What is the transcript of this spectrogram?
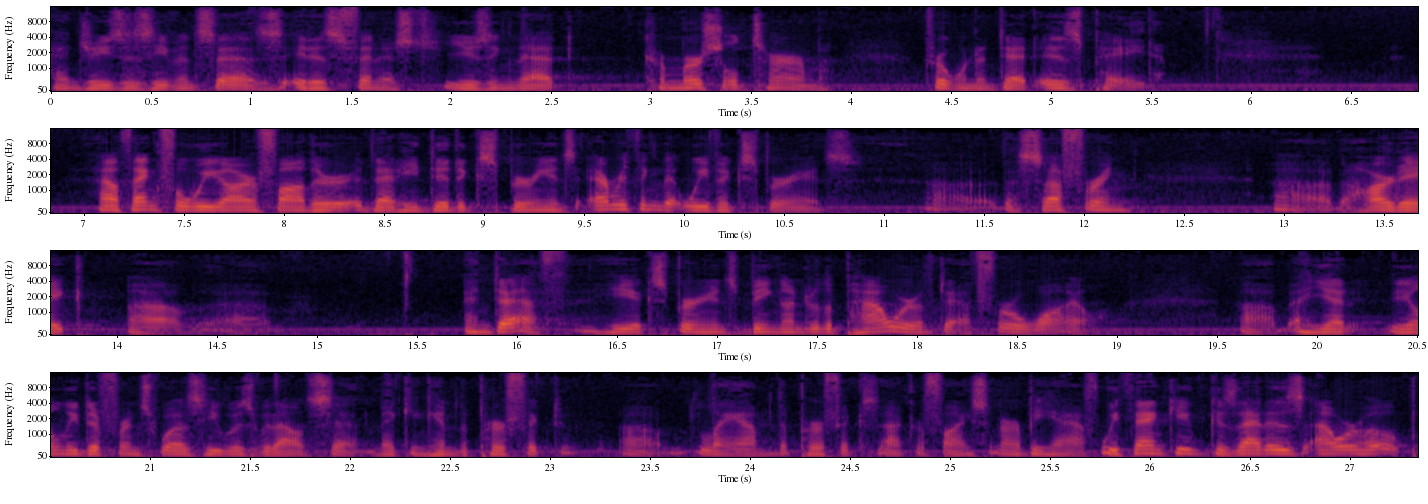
And Jesus even says it is finished, using that commercial term for when a debt is paid. How thankful we are, Father, that He did experience everything that we've experienced uh, the suffering, uh, the heartache, uh, uh and death. He experienced being under the power of death for a while. Um, and yet, the only difference was he was without sin, making him the perfect uh, lamb, the perfect sacrifice on our behalf. We thank you because that is our hope.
